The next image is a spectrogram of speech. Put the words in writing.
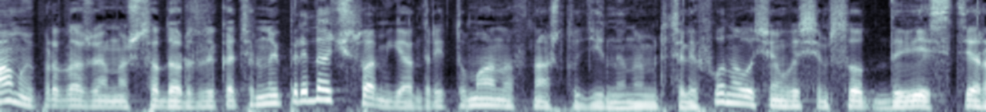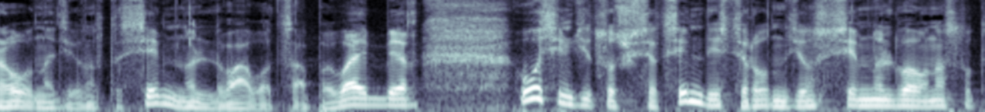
А мы продолжаем нашу садово-развлекательную передачу. С вами я, Андрей Туманов. Наш студийный номер телефона 8 800 200 ровно 9702. WhatsApp и Viber 8 967 200 ровно 9702. У нас тут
